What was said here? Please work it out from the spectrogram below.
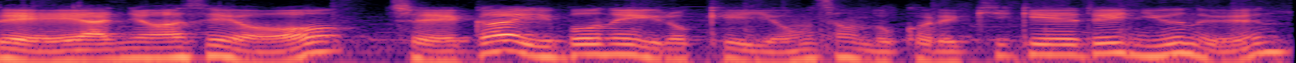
네, 안녕하세요. 제가 이번에 이렇게 영상 녹화를 키게 된 이유는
